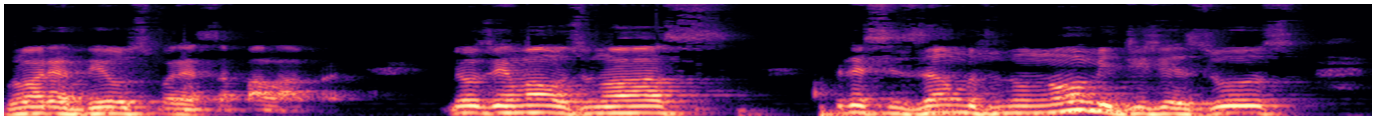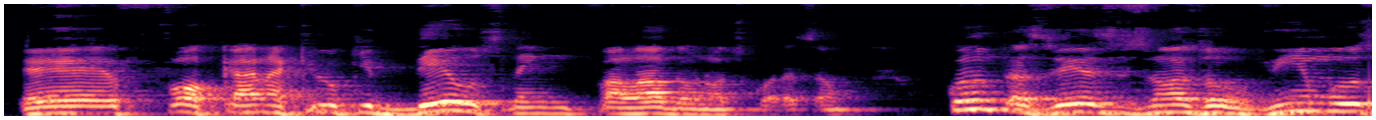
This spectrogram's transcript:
Glória a Deus por essa palavra. Meus irmãos, nós precisamos, no nome de Jesus, é, focar naquilo que Deus tem falado ao nosso coração. Quantas vezes nós ouvimos,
